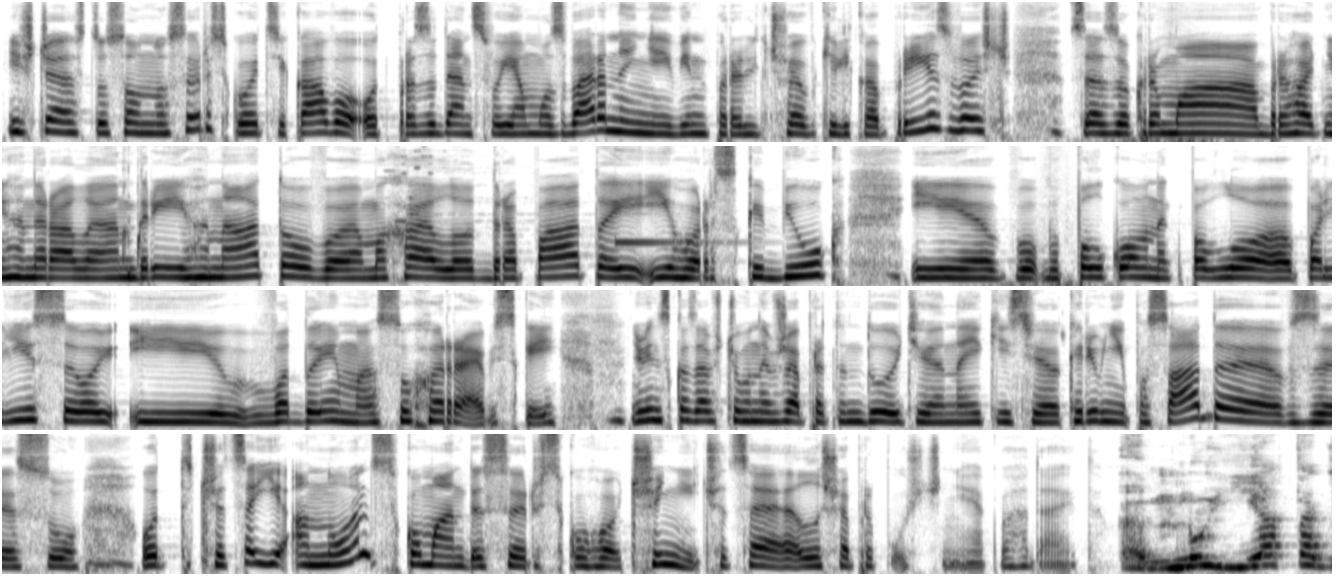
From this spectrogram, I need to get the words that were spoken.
І ще стосовно сирського цікаво, от президент в своєму зверненні він перелічив кілька прізвищ. Це, зокрема, бригадні генерали Андрій Гнатов, Михайло Драпатий, Ігор Скибюк і полковник Павло Палісо і Вадим Сухаревський. Він сказав, що вони вже претендують на якісь керівні посади в ЗСУ. От чи це є анонс команди сирського, чи ні? Чи це лише припущення, як ви гадаєте? Е, Ну, я так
